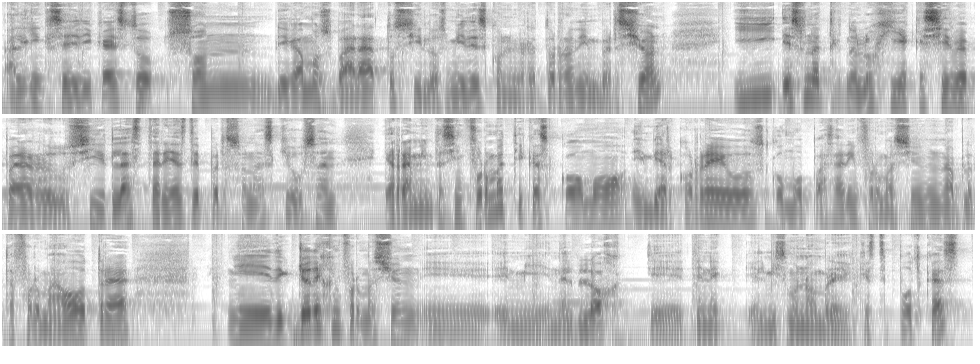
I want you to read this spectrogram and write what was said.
alguien que se dedica a esto son, digamos, baratos si los mides con el retorno de inversión y es una tecnología que sirve para reducir las tareas de personas que usan herramientas informáticas como enviar correos, como pasar información de una plataforma a otra. Eh, yo dejo información eh, en, mi, en el blog que tiene el mismo nombre que este podcast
